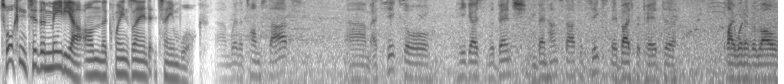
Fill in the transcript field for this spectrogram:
talking to the media on the Queensland team walk. Um, whether Tom starts um, at six or he goes to the bench and Ben Hunt starts at six, they're both prepared to play whatever role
